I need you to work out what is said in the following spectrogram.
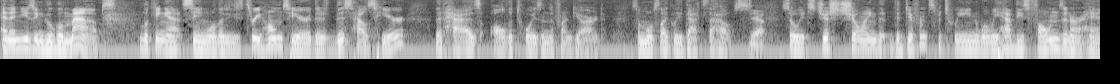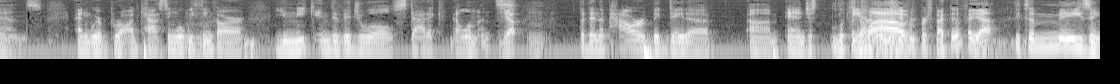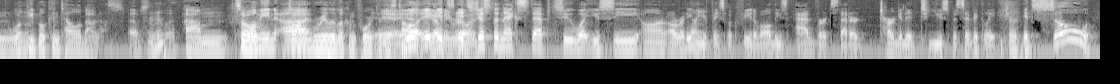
And then using Google Maps, looking at seeing, well, there's these three homes here, there's this house here that has all the toys in the front yard. So most likely that's the house. Yeah. So it's just showing that the difference between when we have these phones in our hands and we're broadcasting what we Mm-hmm. think are unique individual static elements. Yep. But then the power of big data um, and just looking at it from a different perspective, yeah. it's amazing what Mm. people can tell about us. Absolutely. Um, so, Well, I mean, so uh, I'm really looking forward to yeah, this yeah, talk. Well, it, it's it's just the next step to what you see on already on your Facebook feed of all these adverts that are targeted to you specifically. Sure. It's so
